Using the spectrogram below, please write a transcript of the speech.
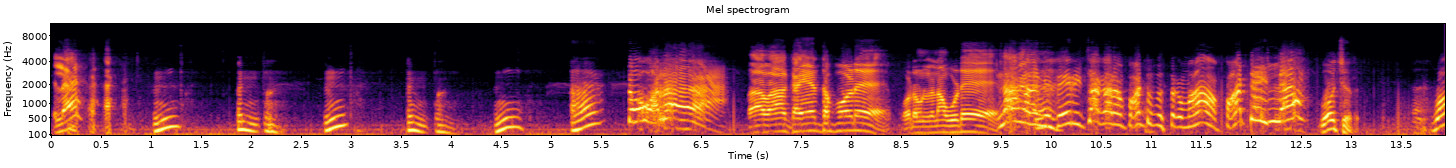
இல்ல. வா வா கையெழுத்த போடு. போட முடியலன்னா விடு. பாட்டு புஸ்தகமா? பாட்டே இல்ல? voucher. ஓ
